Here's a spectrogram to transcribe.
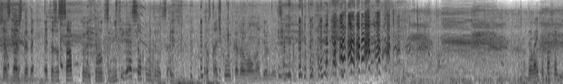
Сейчас скажет это, это же сап трутся. Нифига сапы не трутся. Просто очкуют, когда волна дергается. Давай-ка походи.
